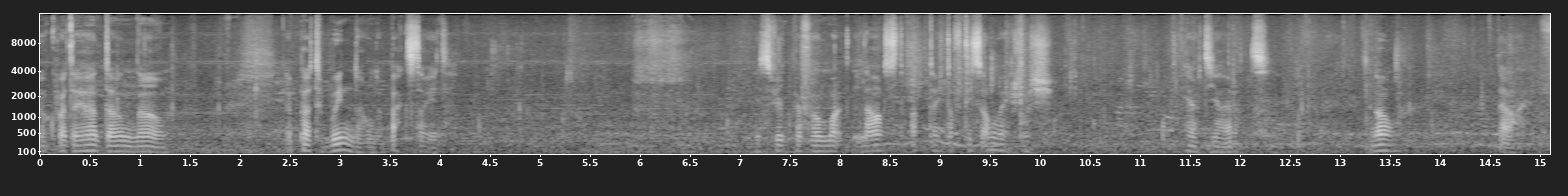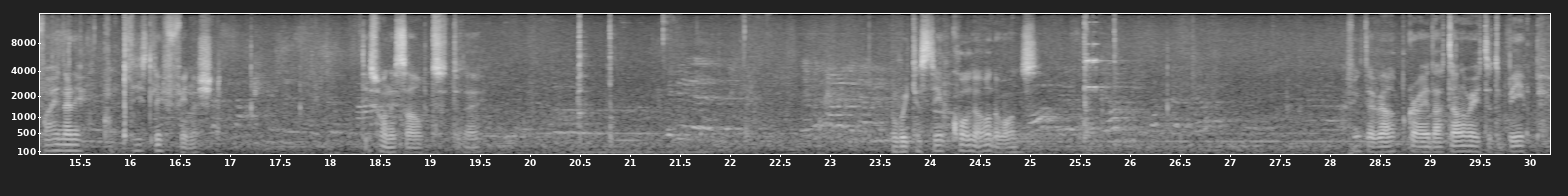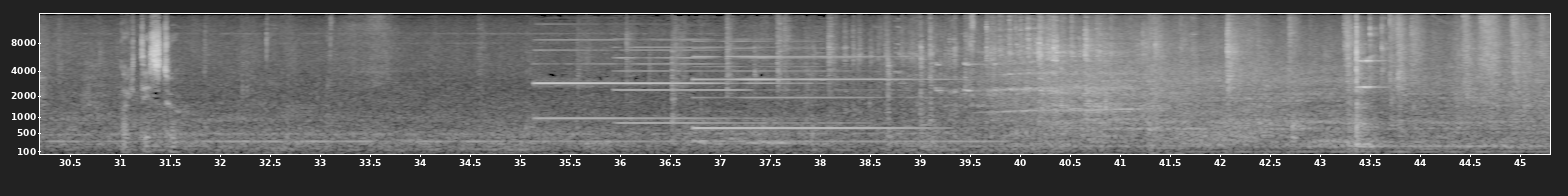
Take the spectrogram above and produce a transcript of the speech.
Look what they have done now. They put a window on the backside. This will perform my last update of this elevators here at Gärdet. Now they are finally completely finished. This one is out today. We can still call the other ones. Think they will upgrade that elevator to beep like this too.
